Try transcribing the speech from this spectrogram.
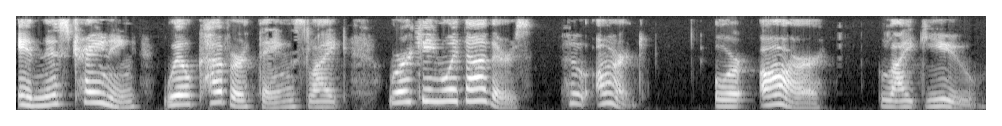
In this training, we'll cover things like working with others who aren't or are like you.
